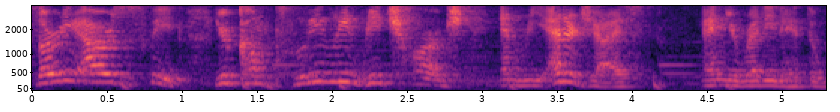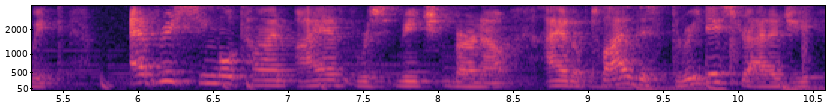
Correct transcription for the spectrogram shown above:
30 hours of sleep. You're completely recharged and re-energized and you're ready to hit the week. Every single time I have re reached burnout, I have applied this three day strategy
